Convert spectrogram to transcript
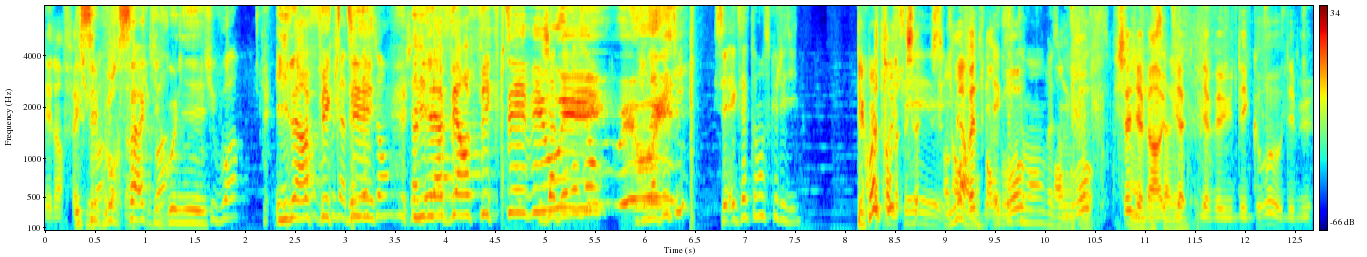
Et Et l'infect. c'est pour ça qu'il cognait. Tu vois Il a j'avais infecté raison, j'avais Il raison. avait infecté, mais oui J'avais raison oui, Je l'avais dit C'est exactement ce que j'ai dit. C'est quoi le Attends, truc c'est- C'est- en merde, fait, en gros, exactement raison, en gros, tu sais, il y Ouais, avait je un- il y, savais. a- il y avait eu des greux au début.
